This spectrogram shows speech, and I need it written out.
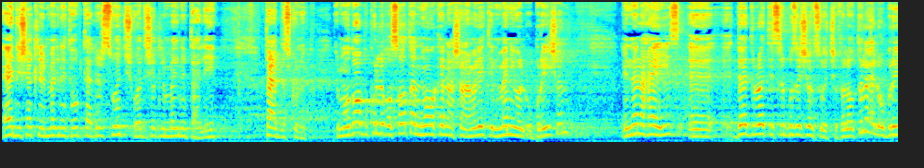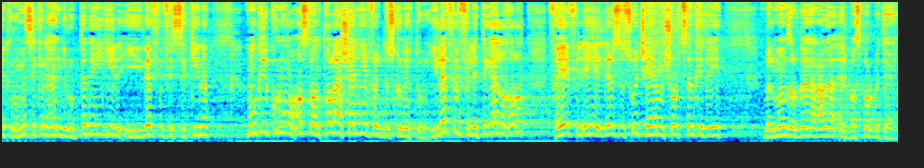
ادي شكل ال magnet اهو بتاع ال earth switch وادي شكل ال magnet بتاع الايه؟ بتاع ال disconnector. الموضوع بكل بساطة ان هو كان عشان عملية ال manual operation إن أنا عايز آه، ده دلوقتي 3 position switch فلو طلع ال operator ومسك ال handle وابتدى يجي يلف في السكينة ممكن يكون هو أصلا طالع عشان يقفل ال disconnector يلف في الاتجاه الغلط فيقفل إيه ال earth switch هيعمل short circuit إيه بالمنظر ده على ال busbar بتاعي.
